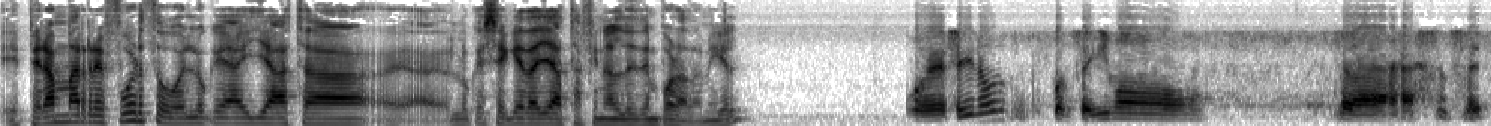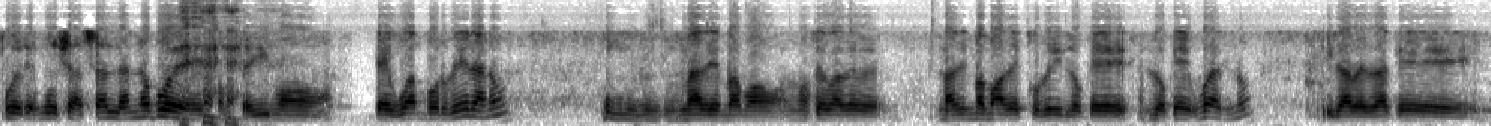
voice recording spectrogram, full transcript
¿Esperan más refuerzo o es lo que hay ya hasta, eh, lo que se queda ya hasta final de temporada, Miguel? Pues sí, ¿no? Conseguimos, después de muchas salas, ¿no? Pues conseguimos de Juan Bordera, ¿no? Nadie vamos, no se va a nadie vamos a descubrir lo que lo que es Juan, ¿no? Y la verdad que,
